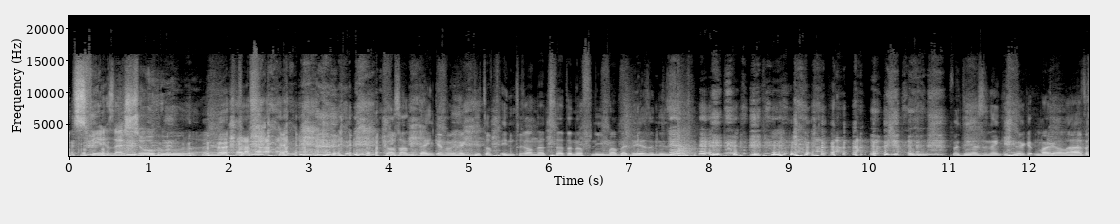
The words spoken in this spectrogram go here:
De sfeer is daar zo goed. Eh, ik was aan het denken van, ga ik dit op intranet zetten of niet, maar bij deze is het... bij deze denk ik dat ik het maar ga laten.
